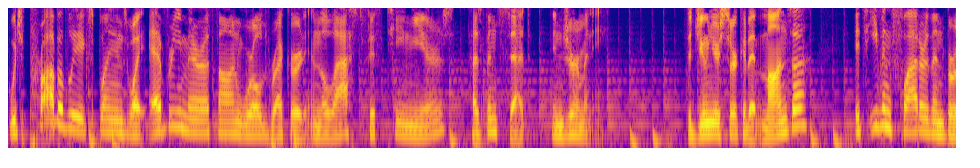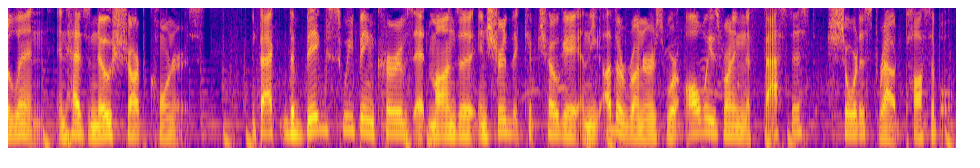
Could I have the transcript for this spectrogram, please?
which probably explains why every marathon world record in the last 15 years has been set in Germany. The junior circuit at Monza, it's even flatter than Berlin and has no sharp corners. In fact, the big sweeping curves at Monza ensured that Kipchoge and the other runners were always running the fastest, shortest route possible.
